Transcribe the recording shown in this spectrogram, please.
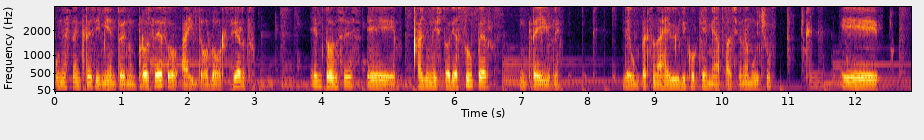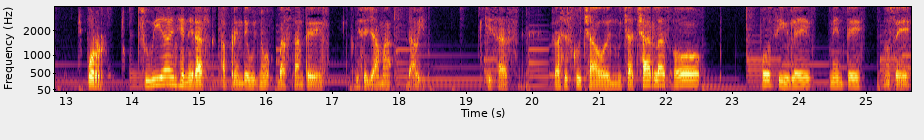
uno está en crecimiento, en un proceso, hay dolor, ¿cierto? Entonces eh, hay una historia súper increíble de un personaje bíblico que me apasiona mucho. Eh, por su vida en general aprende uno bastante de él y se llama David. Quizás lo has escuchado en muchas charlas o posiblemente, no sé,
